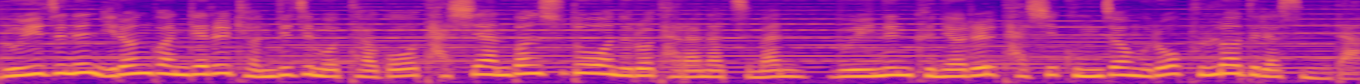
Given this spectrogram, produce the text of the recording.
루이즈는 이런 관계를 견디지 못하고 다시 한번 수도원으로 달아났지만 루이는 그녀를 다시 궁정으로 불러들였습니다.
